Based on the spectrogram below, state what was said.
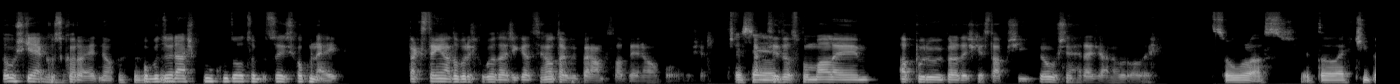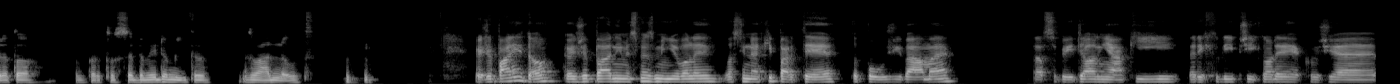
To už je jako mm. skoro jedno. Pokud zvedáš půlku toho, co, jsi schopný, tak stejně na to budeš koukat a říkat si, no tak vypadám slabě, no bože. Přesně. Tak si to zpomalím a půjdu vypadat ještě slabší. To už nehraje žádnou roli. Souhlas. Je to lehčí pro to, pro to sebevědomí to zvládnout. Každopádně to, každopádně my jsme zmiňovali vlastně na jaký partie to používáme. Asi bych dal nějaký rychlý příklady, jakože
